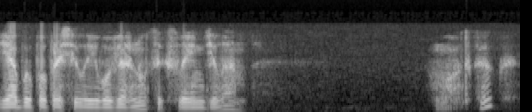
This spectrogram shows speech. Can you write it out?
я бы попросила его вернуться к своим делам. Вот как?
